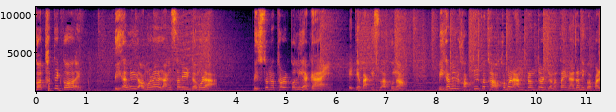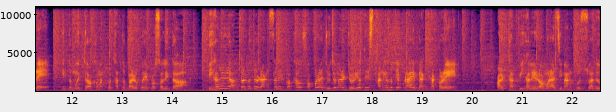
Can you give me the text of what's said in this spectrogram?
কথাতে কয় বিহালীৰ অমৰা ৰাংচালিৰ দমৰা বিশ্বনাথৰ কলীয়া গাই এতিয়া বাকী চোৱা শুনক বিহালীৰ শক্তিৰ কথা অসমৰ আন প্ৰান্তৰ জনতাই নাজানিব পাৰে কিন্তু মধ্য অসমত কথাটো বাৰুকৈয়ে প্ৰচলিত। বিহালীৰে অন্তৰ্গত ৰাংচালিৰ কথাও ফকৰা যোজনাৰ জৰিয়তে স্থানীয় লোকে প্ৰায় ব্যাখ্যা কৰে। অৰ্থাৎ বিহালীৰ অমৰা যিমান সুস্বাদু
